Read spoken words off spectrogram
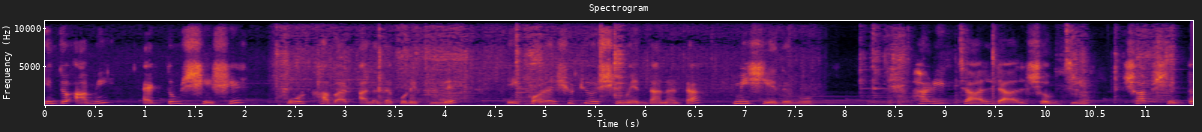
কিন্তু আমি একদম শেষে ওর খাবার আলাদা করে তুলে এই কড়াইশুটি ও শিমের দানাটা মিশিয়ে দেব। হাঁড়ির চাল, ডাল, সবজি সব সেদ্ধ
